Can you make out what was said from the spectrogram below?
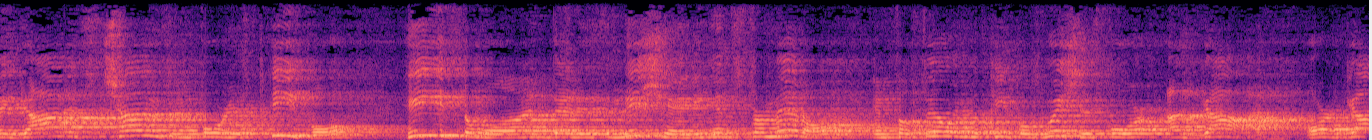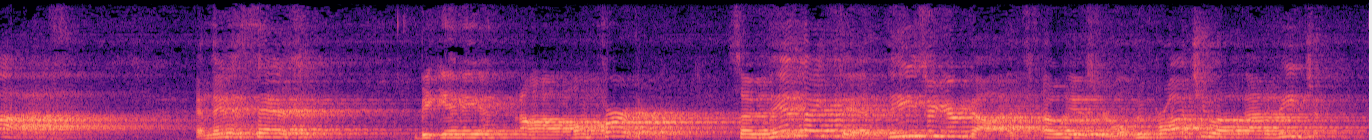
that God has chosen for his people, He's the one that is initiating, instrumental in fulfilling the people's wishes for a God or gods. And then it says, beginning uh, on further. So then they said, These are your gods, O Israel, who brought you up out of Egypt.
